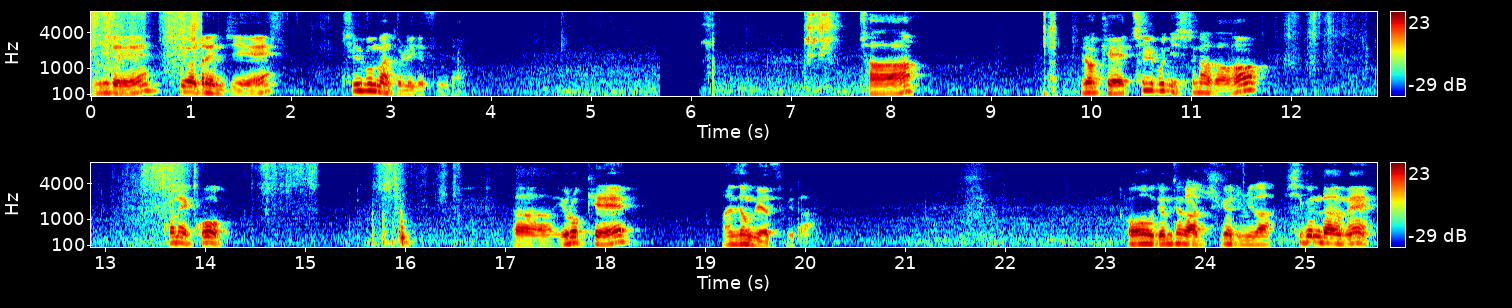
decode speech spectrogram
1에 튀어 렌지에 7분만 돌리겠습니다. 자 이렇게 7분이 지나서 꺼냈고 자 이렇게 완성되었습니다 어우 냄새가 아주 죽여줍니다. 식은 다음에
